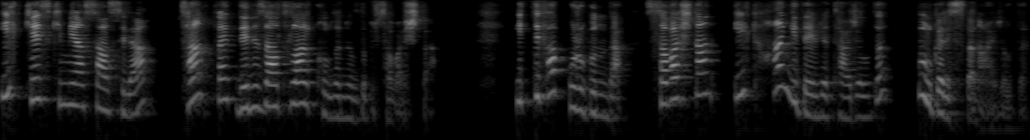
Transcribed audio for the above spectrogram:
İlk kez kimyasal silah, tank ve denizaltılar kullanıldı bu savaşta. İttifak grubunda savaştan ilk hangi devlet ayrıldı? Bulgaristan ayrıldı.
